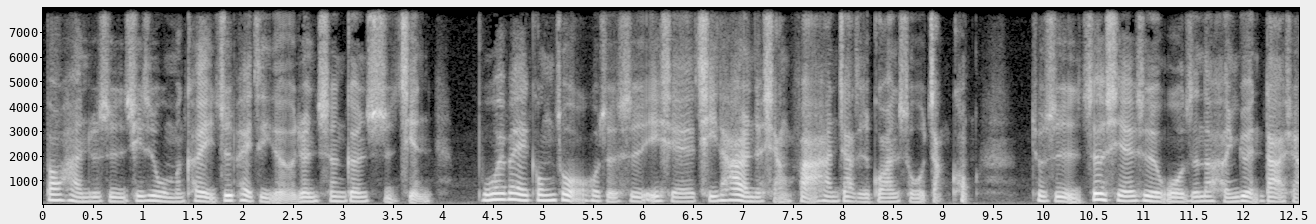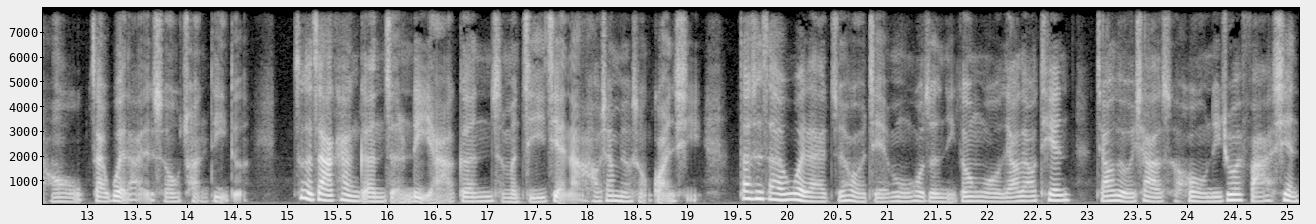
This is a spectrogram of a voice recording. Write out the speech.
包含就是其实我们可以支配自己的人生跟时间。不会被工作或者是一些其他人的想法和价值观所掌控，就是这些是我真的很远大，想要在未来的时候传递的。这个乍看跟整理啊，跟什么极简啊，好像没有什么关系。但是在未来之后的节目，或者你跟我聊聊天、交流一下的时候，你就会发现，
